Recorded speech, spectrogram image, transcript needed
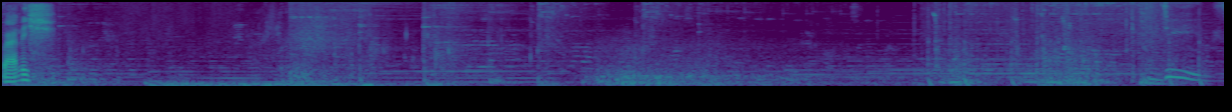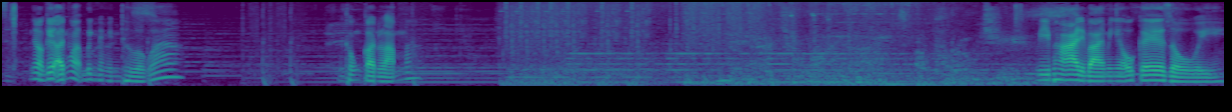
Bán đi nhưng mà cái ấn ngoại binh này mình thừa quá không cần lắm á. Vip hai thì bài mình ok rồi.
